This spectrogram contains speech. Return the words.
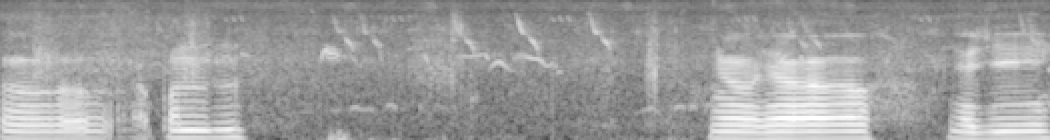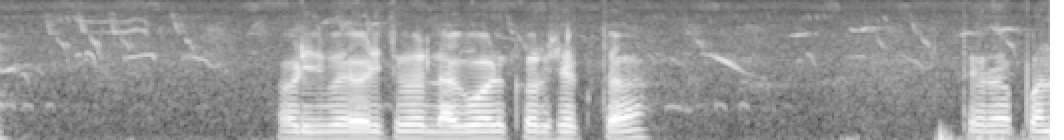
अं, आपण हो, ह्या ह्याची याची अडीच बाय अडीचवर लागवड करू शकता. तर आपण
